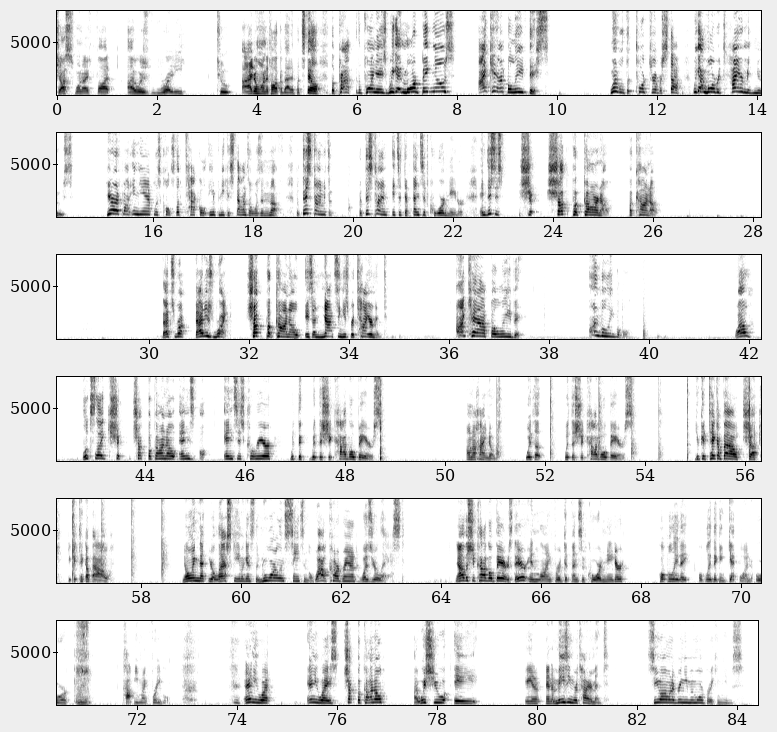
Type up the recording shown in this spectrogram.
just when I thought I was ready to. I don't want to talk about it, but still, the pro- the point is, we get more big news. I cannot believe this. When will the torture ever stop? We got more retirement news. Here I thought Indianapolis Colts left tackle Anthony Castonzo wasn't enough, but this time it's a, but this time it's a defensive coordinator, and this is Ch- Chuck Pagano. Pagano. That's right. That is right. Chuck Pagano is announcing his retirement. I cannot believe it. Unbelievable. Well, looks like Ch- Chuck Pagano ends uh, ends his career with the with the Chicago Bears. On a high note, with a with the Chicago Bears. You could take a bow, Chuck. You could take a bow. Knowing that your last game against the New Orleans Saints in the wild card round was your last. Now the Chicago Bears, they're in line for a defensive coordinator. Hopefully they hopefully they can get one or copy Mike Vrabel. Anyway, anyways, Chuck Pagano, I wish you a, a an amazing retirement. See you all when I bring you even more breaking news.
